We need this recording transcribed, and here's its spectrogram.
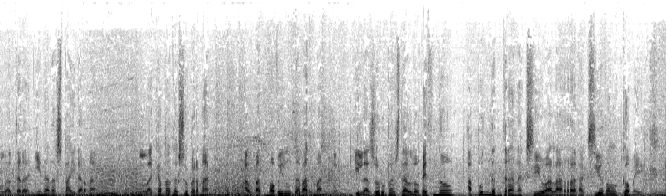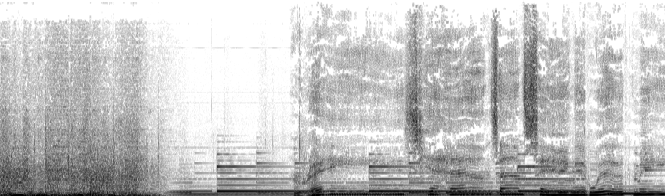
La teranyina de Spider-Man, la capa de Superman, el Batmòbil de Batman i les urbes de Lobezno a punt d'entrar en acció a la redacció del còmic. Your and sing it with me.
